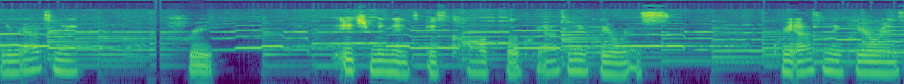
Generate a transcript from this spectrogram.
creatinine free each minute is called the creatinine clearance. Creatinine clearance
